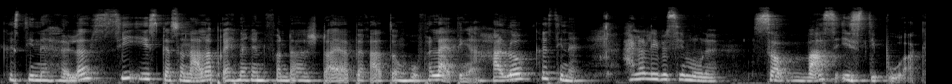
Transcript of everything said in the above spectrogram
Christine Höller. Sie ist Personalabrechnerin von der Steuerberatung Hofer Leitinger. Hallo Christine. Hallo liebe Simone. So, was ist die Burg?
